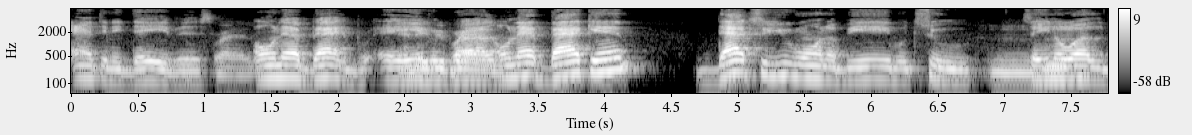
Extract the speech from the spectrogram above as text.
Anthony Davis Bradley. on that back, Avery Avery Bradley, Bradley. on that back end, that's who you want to be able to say, you know Mhm. what,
